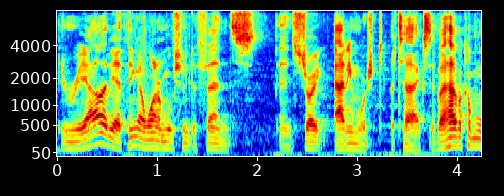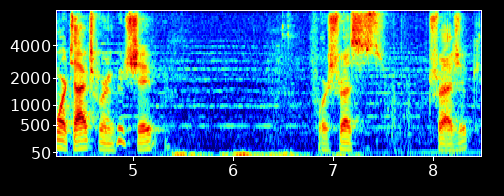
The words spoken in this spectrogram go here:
in reality, I think I want to move some defense and start adding more attacks. If I have a couple more attacks, we're in good shape. Forced rest is tragic.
